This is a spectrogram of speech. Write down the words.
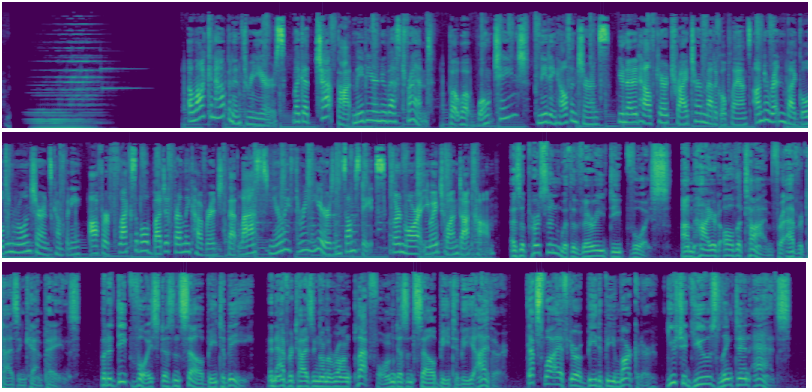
A lot can happen in three years, like a chatbot may be your new best friend. But what won't change? Needing health insurance. United Healthcare Tri Term Medical Plans, underwritten by Golden Rule Insurance Company, offer flexible, budget friendly coverage that lasts nearly three years in some states. Learn more at uh1.com. As a person with a very deep voice, I'm hired all the time for advertising campaigns. But a deep voice doesn't sell B2B, and advertising on the wrong platform doesn't sell B2B either. That's why, if you're a B2B marketer, you should use LinkedIn ads.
